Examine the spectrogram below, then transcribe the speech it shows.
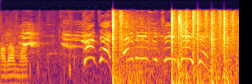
Adam var. Contact! Enemy infantry engaging!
